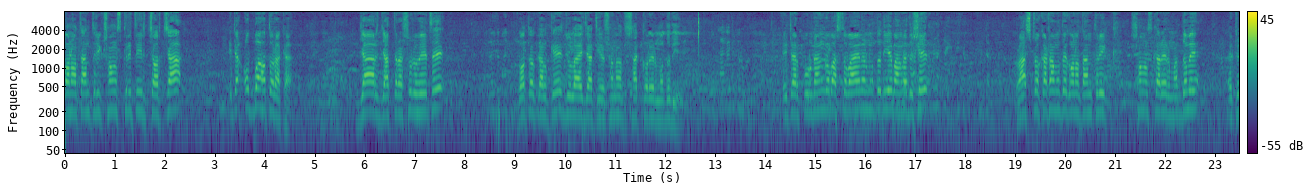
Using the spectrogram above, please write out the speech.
গণতান্ত্রিক সংস্কৃতির চর্চা, এটা অব্যাহত রাখা। যার যাত্রা শুরু হয়েছে গতকালকে জুলাই জাতীয় সনদ স্বাক্ষরের মধ্য দিয়ে। এটার পূর্ণাঙ্গ বাস্তবায়নের মধ্য দিয়ে বাংলাদেশের রাষ্ট্র কাঠামোতে গণতান্ত্রিক সংস্কারের মাধ্যমে একটি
